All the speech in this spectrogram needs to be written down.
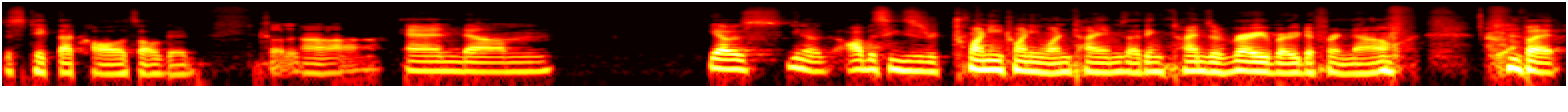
just take that call. It's all good. Got it. Uh, and um, yeah, I was you know obviously these are 2021 times. I think times are very very different now, yeah. but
